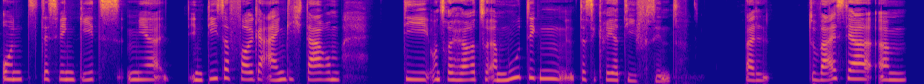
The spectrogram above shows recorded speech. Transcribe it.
Und deswegen geht's mir in dieser Folge eigentlich darum, die unsere Hörer zu ermutigen, dass sie kreativ sind. Weil du weißt ja, ähm,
